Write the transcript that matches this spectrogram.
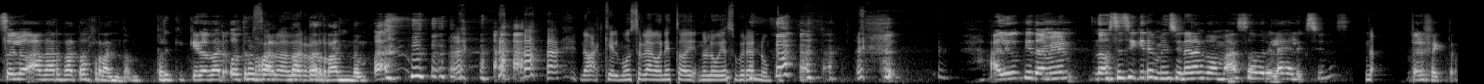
Solo a dar datos random, porque quiero dar otros ra- datos random. No, es que el monstruo lago esto no lo voy a superar nunca. algo que también, no sé si quieres mencionar algo más sobre las elecciones. No. Perfecto.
